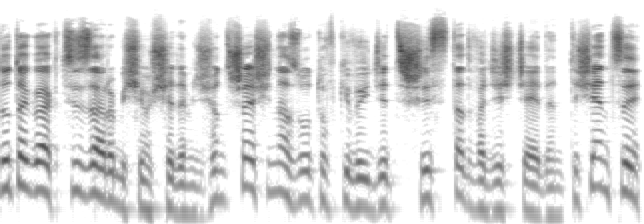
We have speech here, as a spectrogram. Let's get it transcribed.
Do tego akcyza robi się 76 i na złotówki wyjdzie 321 tysięcy,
